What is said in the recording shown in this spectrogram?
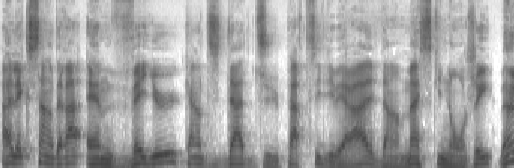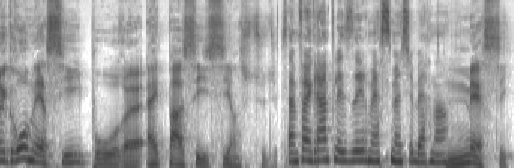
Alexandra M. Veilleux, candidate du Parti libéral dans Masquinongé. Ben, un gros merci pour euh, être passé ici en studio. Ça me fait un grand plaisir. Merci, Monsieur Bernard. Merci.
